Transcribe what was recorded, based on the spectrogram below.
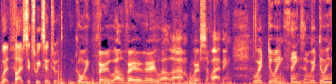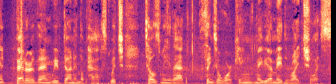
what, five, six weeks into it? Going very well, very very well. Um, we're surviving. We're doing things and we're doing it better than we've done in the past, which tells me that things are working. Maybe I made the right choice.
